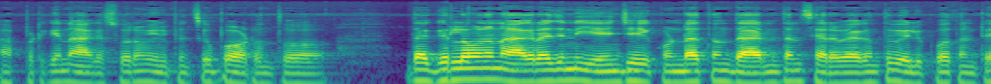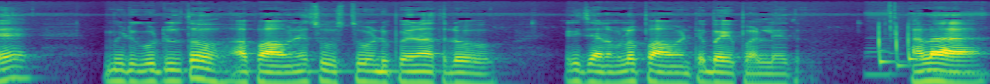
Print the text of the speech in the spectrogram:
అప్పటికే నాగస్వరం వినిపించకపోవడంతో దగ్గరలో ఉన్న నాగరాజుని ఏం చేయకుండా తన దారిని తన శరవేగంతో వెళ్ళిపోతుంటే మిడిగుడ్లతో ఆ పామునే చూస్తూ ఉండిపోయిన అతడు ఇక జనంలో పాము అంటే భయపడలేదు. అలా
